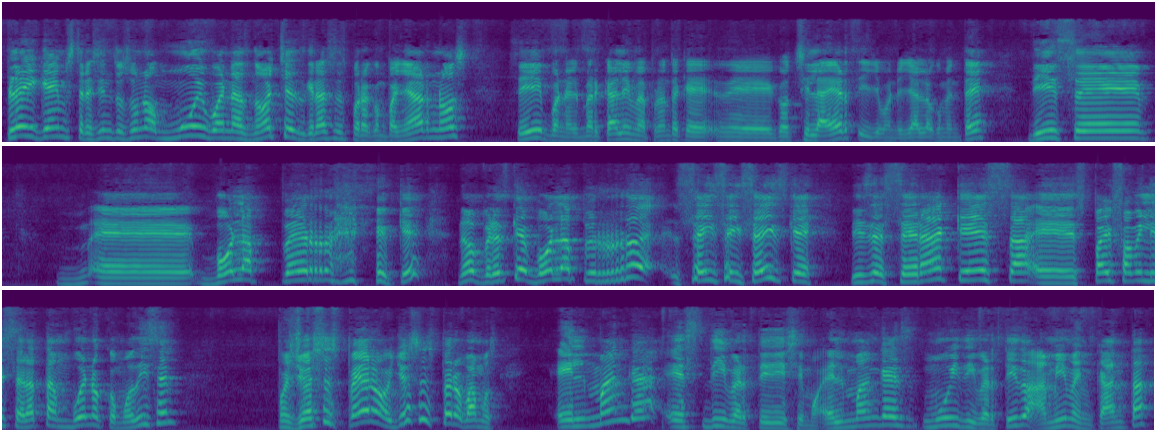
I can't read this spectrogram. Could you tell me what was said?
Play Games 301, muy buenas noches, gracias por acompañarnos. Sí, bueno, el Mercalli me pregunta que de Godzilla Earth, y bueno, ya lo comenté. Dice. Eh, bola per. ¿Qué? No, pero es que Bola per 666 que dice: ¿Será que esa, eh, Spy Family será tan bueno como dicen? Pues yo eso espero, yo eso espero, vamos. El manga es divertidísimo, el manga es muy divertido, a mí me encanta.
